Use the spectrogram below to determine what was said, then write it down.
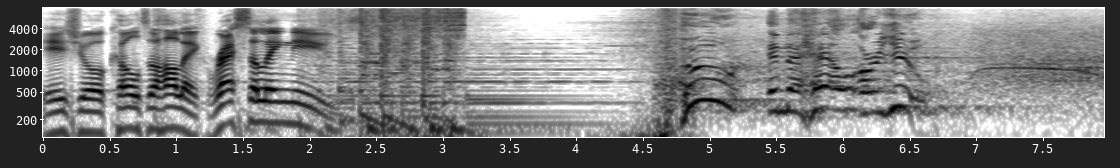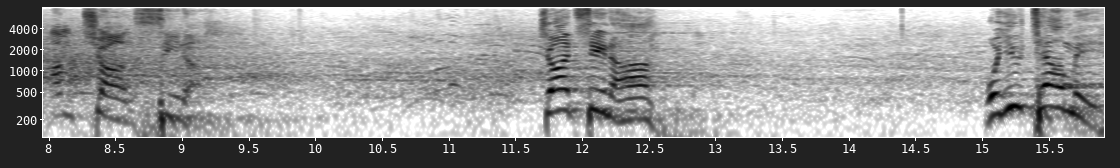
is your Cultaholic Wrestling News. The hell are you? I'm John Cena. John Cena, huh? Will you tell me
